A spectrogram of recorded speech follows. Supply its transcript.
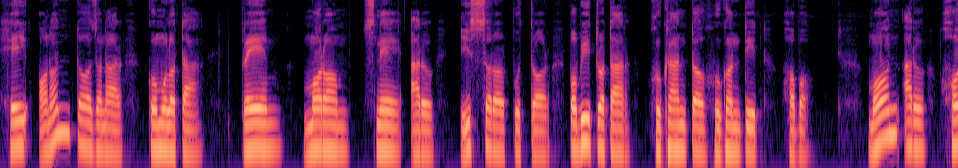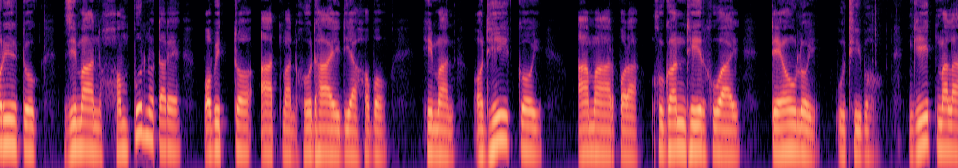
সেই অনন্ত জনাৰ কোমলতা প্ৰেম মৰম স্নেহ আৰু ঈশ্বৰৰ পুত্ৰৰ পবিত্ৰতাৰ সুঘ্ৰান্ত সুগন্ধিত হ'ব। মন আৰু শৰীৰটোক যিমান সম্পূৰ্ণতাৰে পবিত্ৰ আত্মাত সোধাই দিয়া হ'ব সিমান অধিককৈ আমাৰ পৰা সুগন্ধিৰ হোৱাই তেওঁলৈ উঠিব। গীতমালা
